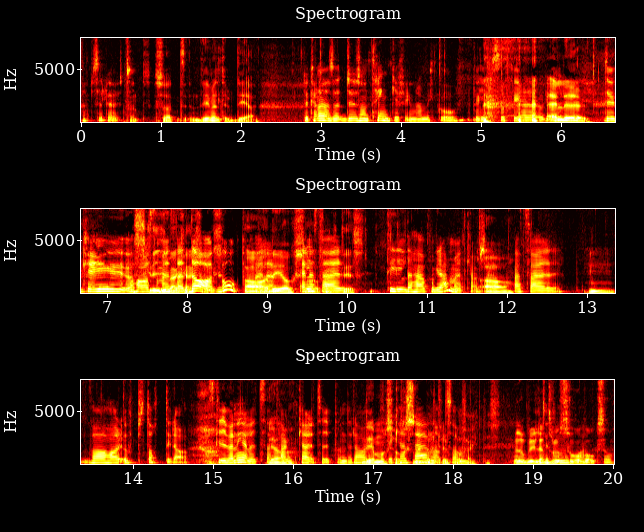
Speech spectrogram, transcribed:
Absolut. Så, att- så att det är väl typ det. Du, kan alltså, du som tänker så himla mycket och filosoferar. Och. Eller hur? Du kan ju ha som en Skriva så dagbok på också. Ja, kvällen. det också Eller så här, faktiskt. till det här programmet kanske. Ja. Mm. Att så här, Vad har uppstått idag? Skriva ner lite så här Ja. tankar typ under dagen. Det måste också kanske är bli bättre något på som... faktiskt. Men då blir det lättare att sova på. också.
